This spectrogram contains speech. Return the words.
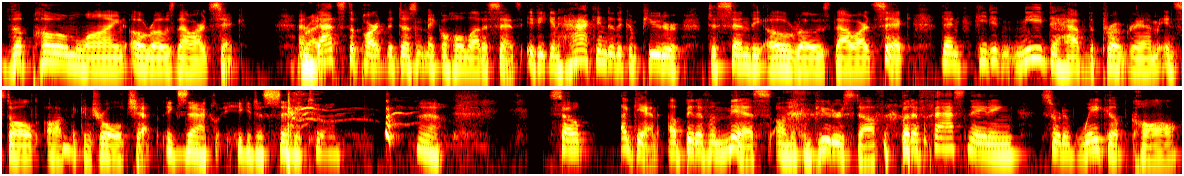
the poem line, Oh Rose, thou art sick. And Right. that's the part that doesn't make a whole lot of sense. If he can hack into the computer to send the Oh Rose, thou art sick, then he didn't need to have the program installed on the control chip. Exactly. He could just send it to him. yeah. So again, a bit of a miss on the computer stuff, but a fascinating sort of wake up call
